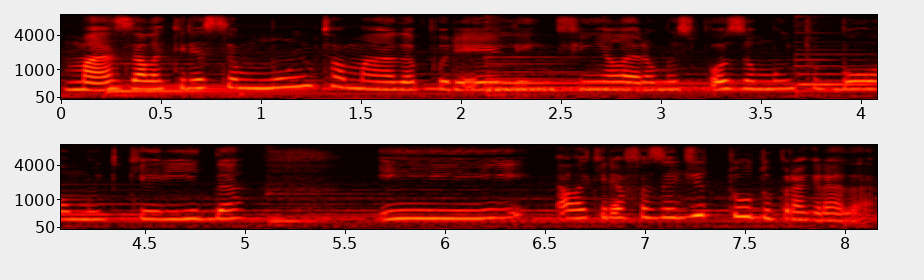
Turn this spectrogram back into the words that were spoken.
Mas ela queria ser muito amada por ele, enfim, ela era uma esposa muito boa, muito querida e ela queria fazer de tudo para agradar.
